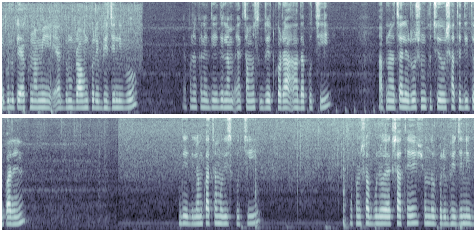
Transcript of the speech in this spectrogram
এগুলোকে এখন আমি একদম ব্রাউন করে ভেজে নিব। এখন এখানে দিয়ে দিলাম এক চামচ গ্রেট করা আদা কুচি। আপনারা চাইলে রসুন কুচিও সাথে দিতে পারেন। দিয়ে দিলাম কাঁচামরিচ কুচি। এখন সবগুলো একসাথে সুন্দর করে ভেজে নিব।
